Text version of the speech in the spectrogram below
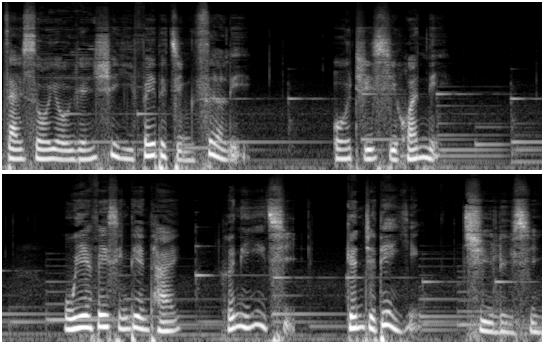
在所有人事已非的景色里，我只喜欢你。午夜飞行电台，和你一起跟着电影去旅行。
